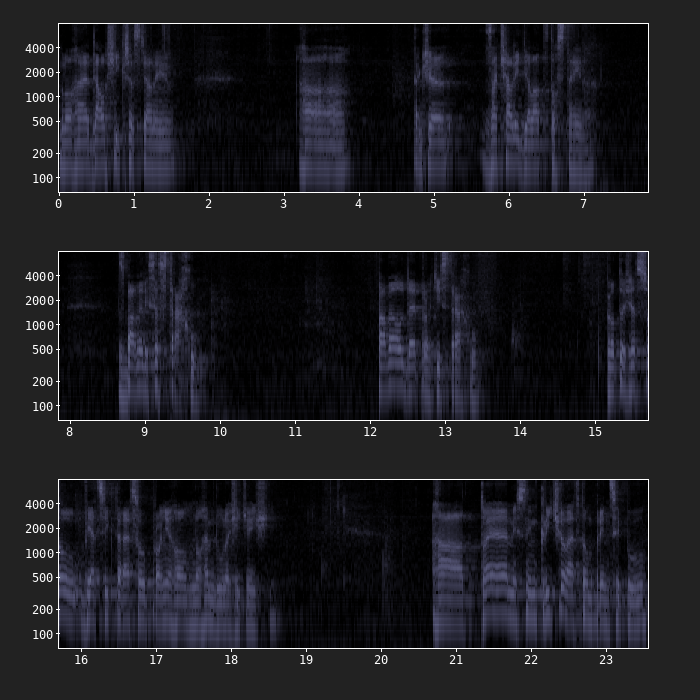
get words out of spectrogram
mnohé další křesťany. A, takže začali dělat to stejné. Zbavili se strachu. Pavel jde proti strachu, protože jsou věci, které jsou pro něho mnohem důležitější. A to je, myslím, klíčové v tom principu,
